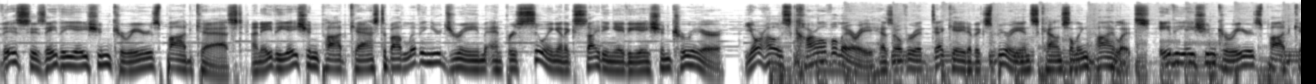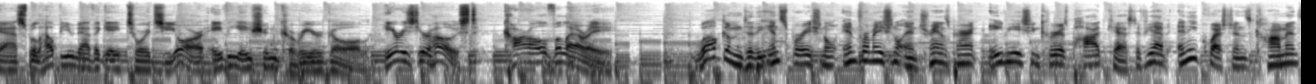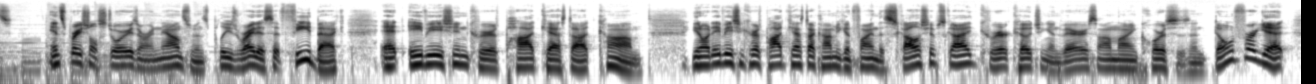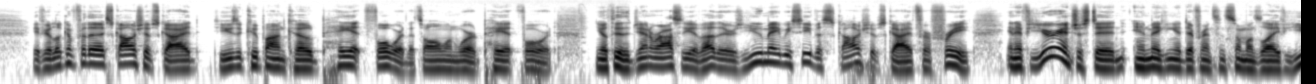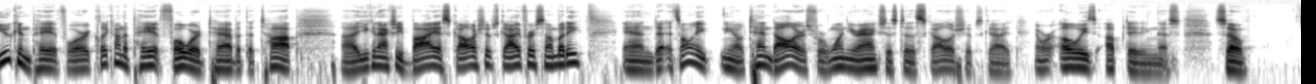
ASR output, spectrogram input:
This is Aviation Careers Podcast, an aviation podcast about living your dream and pursuing an exciting aviation career. Your host, Carl Valeri, has over a decade of experience counseling pilots. Aviation Careers Podcast will help you navigate towards your aviation career goal. Here is your host, Carl Valeri. Welcome to the inspirational, informational, and transparent Aviation Careers Podcast. If you have any questions, comments, inspirational stories or announcements, please write us at feedback at aviationcareerspodcast.com. You know, at aviationcareerspodcast.com, you can find the scholarships guide, career coaching, and various online courses. And don't forget, if you're looking for the scholarships guide, to use a coupon code Pay It Forward. That's all one word, Pay It Forward. You know, through the generosity of others, you may receive a scholarships guide for free. And if you're interested in making a difference in someone's life, you can pay it forward. Click on the Pay It Forward tab at the top. Uh, you can actually buy a scholarships guide for somebody, and it's only you know ten dollars for one year access to the scholarships guide. And we're always updating this. So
